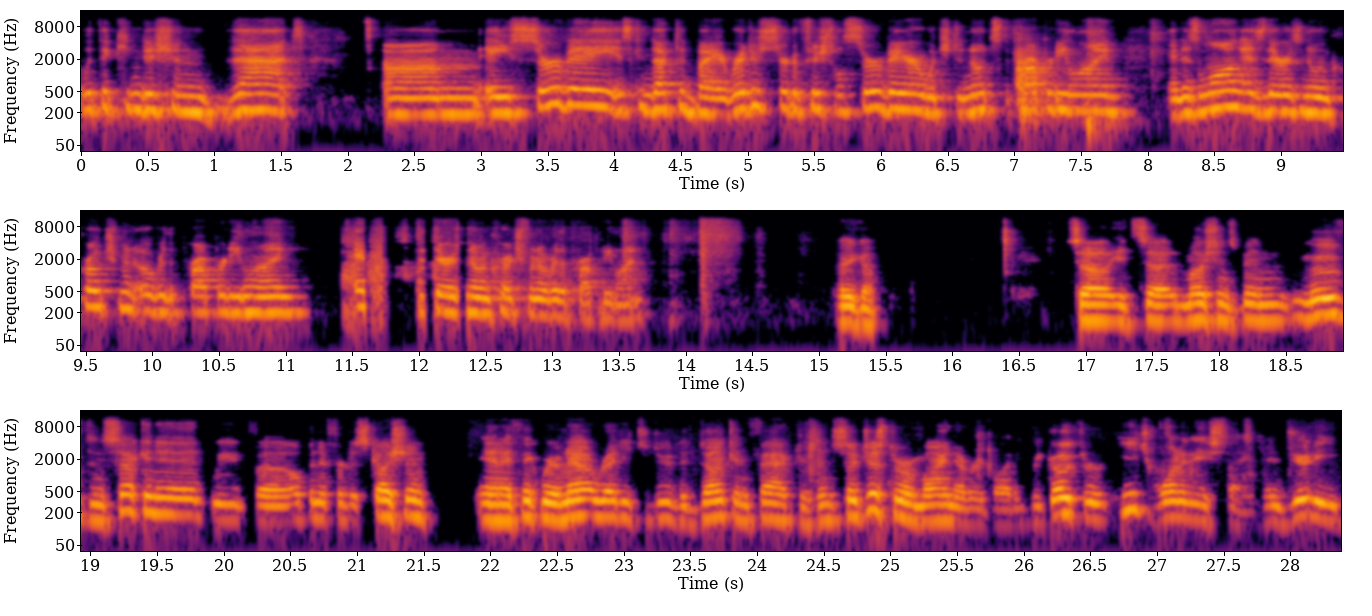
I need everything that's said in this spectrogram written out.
with the condition that um, a survey is conducted by a registered official surveyor, which denotes the property line. And as long as there is no encroachment over the property line, and that there is no encroachment over the property line. There you go. So it's uh, motion's been moved and seconded. We've uh, opened it for discussion. And I think we're now ready to do the Duncan factors. And so just to remind everybody, we go through each one of these things. And Judy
